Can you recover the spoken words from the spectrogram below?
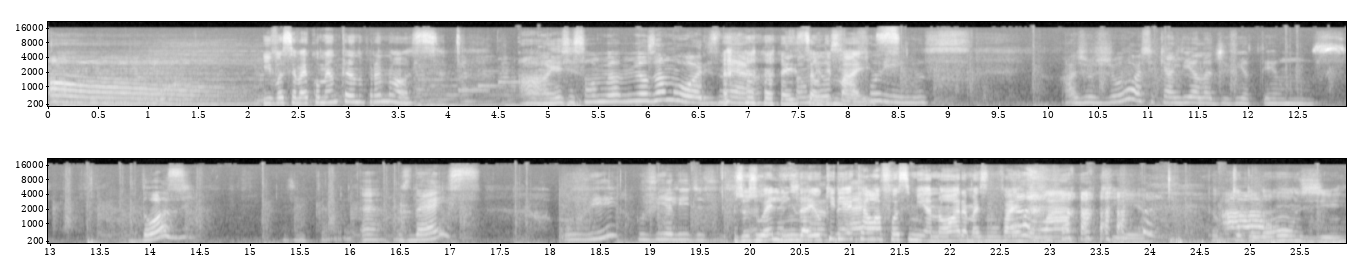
Oh. E você vai comentando para nós. Ah, esses são meus amores, né? Eles são, são demais. Fofurinhos. A Juju, acho que ali ela devia ter uns 12. É, uns 10. O Vi, o Vi ali de. Juju é linda. Eu queria 10. que ela fosse minha nora, mas não vai rolar porque estamos ah, tudo longe.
